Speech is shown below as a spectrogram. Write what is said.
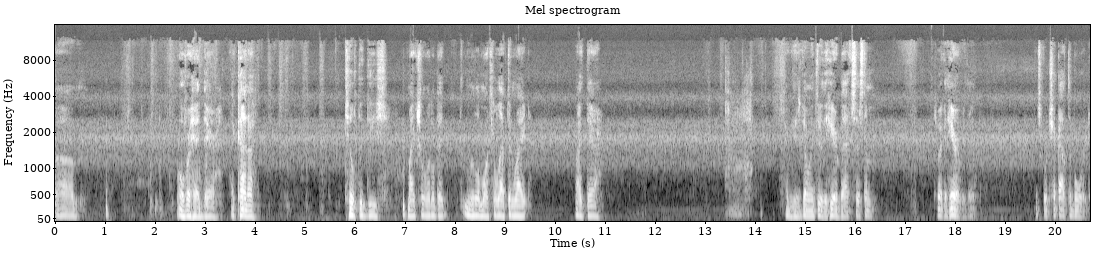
um, overhead there. I kind of tilted these mics a little bit, a little more to the left and right, right there. Everything's going through the hear back system so I can hear everything. Let's go check out the board.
